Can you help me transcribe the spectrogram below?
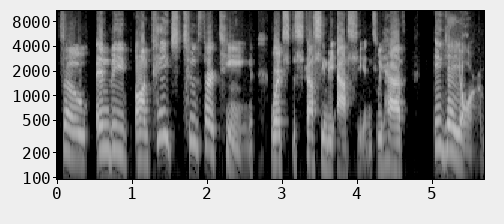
So in the on page two thirteen, where it's discussing the Ascians, we have Igeyorhm,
